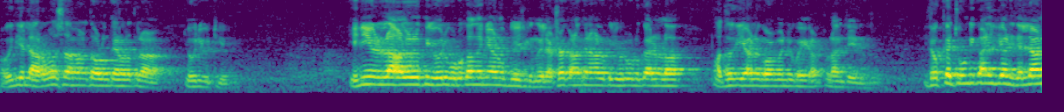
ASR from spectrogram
പകുതിയല്ല അറുപത് ശതമാനത്തോളം കേരളത്തിലാണ് ജോലി കിട്ടിയത്. ഇനിയുള്ള ആളുകൾക്ക് ജോലി കൊടുക്കാൻ തന്നെയാണ് ഉദ്ദേശിക്കുന്നത്. ലക്ഷക്കണക്കിന് ആൾക്ക് ജോലി കൊടുക്കാനുള്ള പദ്ധതിയാണ് ഗവൺമെന്റ് പ്ലാൻ ചെയ്യുന്നത്. ഇതൊക്കെ ചൂണ്ടിക്കാണിക്കുകയാണ്. ഇതെല്ലാം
